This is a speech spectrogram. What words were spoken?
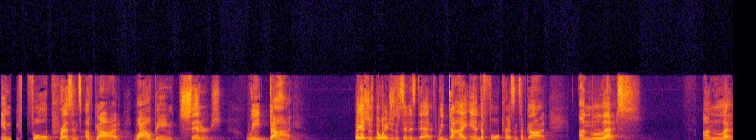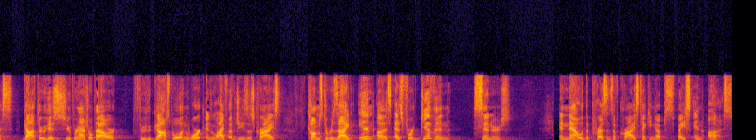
in the full presence of God while being sinners. We die. Like it's just the wages of sin is death. We die in the full presence of God unless, unless God, through his supernatural power, through the gospel and the work and life of Jesus Christ, comes to reside in us as forgiven sinners. And now, with the presence of Christ taking up space in us,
